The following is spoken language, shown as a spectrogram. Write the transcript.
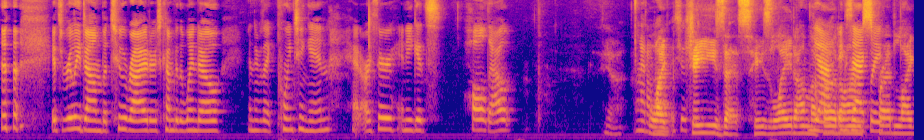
it's really dumb, but two rioters come to the window and they're like pointing in at Arthur and he gets hauled out. yeah I don't know. like It's just Jesus. He's laid on the Yeah, hood, exactly. arms spread like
